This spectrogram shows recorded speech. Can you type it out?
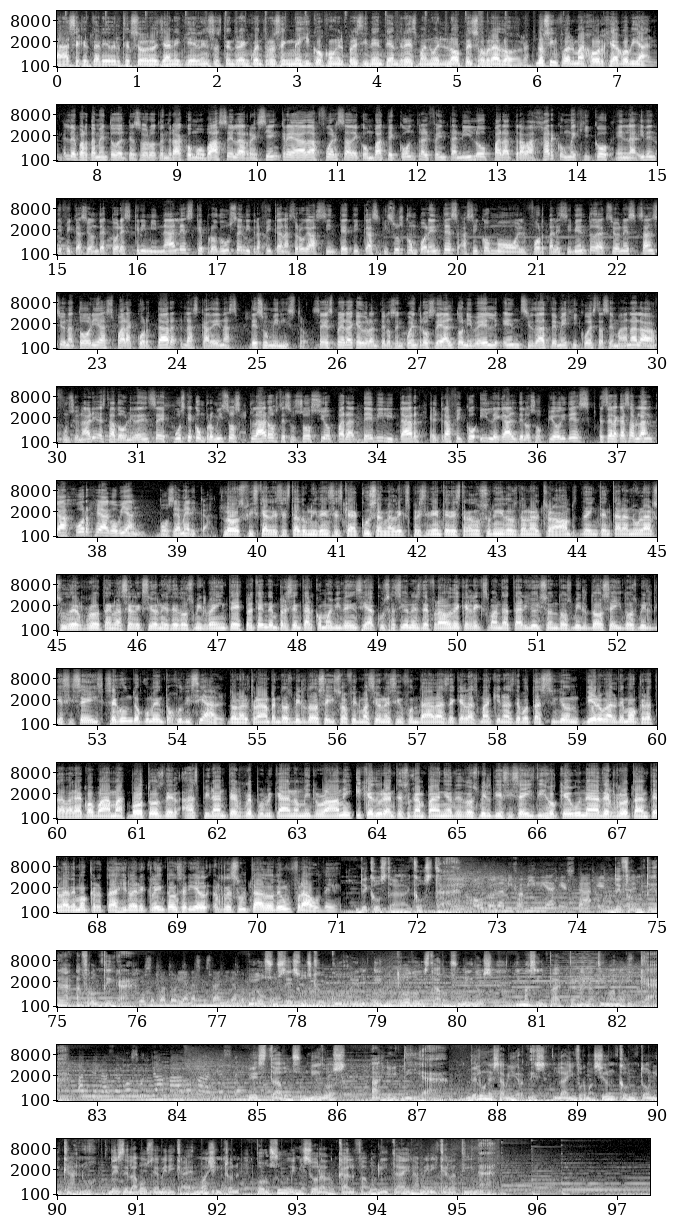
La secretaria del Tesoro, Janet Yellen, sostendrá encuentros en México con el presidente Andrés Manuel López Obrador. Nos informa Jorge Agobián. El Departamento del Tesoro tendrá como base la recién creada Fuerza de Combate contra el Fentanilo para trabajar con México en la identificación de actores criminales que producen y trafican las drogas sintéticas y sus componentes, así como el fortalecimiento de acciones sancionatorias para cortar las cadenas de suministro. Se espera que durante los encuentros de alto nivel en Ciudad de México esta semana, la funcionaria estadounidense busque compromisos claros de su socio para debilitar el tráfico ilegal de los opioides. Desde la Casa Blanca, Jorge Agobián, Voz de América. Los fiscales estadounidenses que acusan al expresidente de Estados Unidos, Donald Trump, de intentar anular su derrota en las elecciones de 2020, pretenden presentar como evidencia acusaciones de fraude que el exmandatario hizo en 2012 y 2016, según documento judicial. Donald Trump en 2012 hizo afirmaciones infundadas de que las máquinas de votación dieron al demócrata demócrata Barack Obama votos del aspirante republicano Mitt Romney y que durante su campaña de 2016 dijo que una derrota ante la demócrata Hillary Clinton sería el resultado de un fraude. De costa a costa. Toda mi familia está en... De frontera a frontera. ecuatorianas que están llegando... Los sucesos que ocurren en todo Estados Unidos y más impactan a Latinoamérica. Estados Unidos al día. De lunes a viernes, la información con Tony Cano, desde La Voz de América en Washington, por su emisora local favorita en América Latina.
